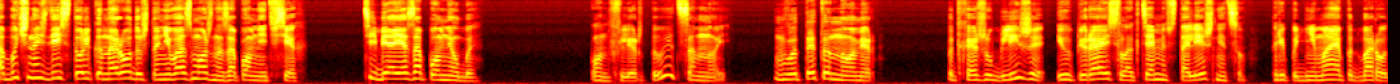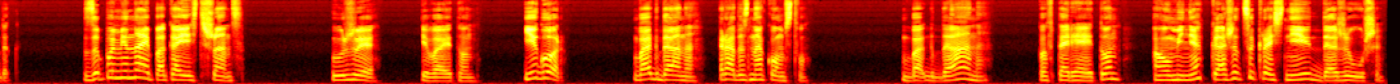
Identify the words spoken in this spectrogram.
Обычно здесь столько народу, что невозможно запомнить всех. Тебя я запомнил бы. Он флиртует со мной? Вот это номер. Подхожу ближе и упираюсь локтями в столешницу, приподнимая подбородок. Запоминай, пока есть шанс. Уже, кивает он. Егор, Богдана, рада знакомству. Богдана, повторяет он, а у меня, кажется, краснеют даже уши.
